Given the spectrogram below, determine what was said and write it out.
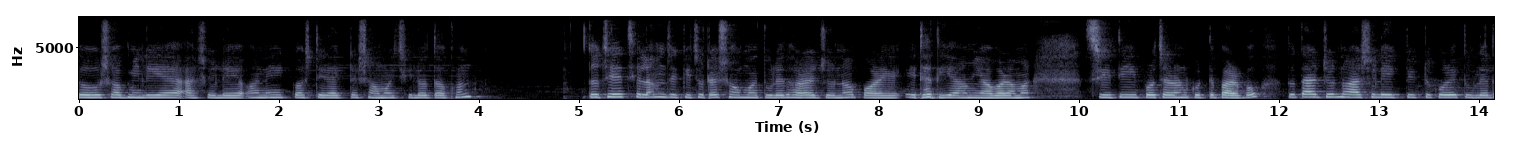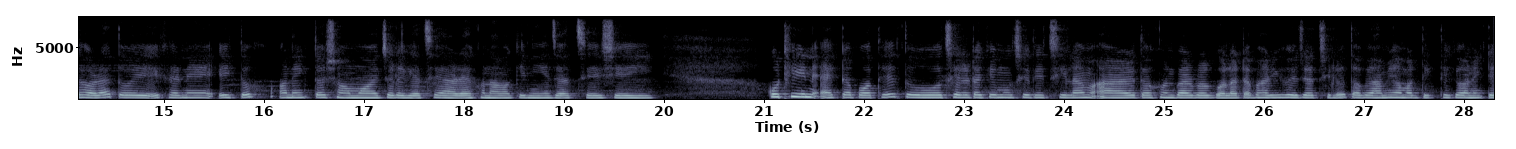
তো সব মিলিয়ে আসলে অনেক কষ্টের একটা সময় ছিল তখন। তো চেয়েছিলাম যে কিছুটা সময় তুলে ধরার জন্য, পরে এটা দিয়ে আমি আবার আমার স্মৃতি প্রচারণ করতে পারব। তো তার জন্য আসলে একটু একটু করে তুলে ধরা। তো এখানে এই তো অনেকটা সময় চলে গেছে, আর এখন আমাকে নিয়ে যাচ্ছে সেই কঠিন একটা পথে। তো ছেলেটাকে মুছে দিচ্ছিলাম আর তখন বারবার গলাটা ভারী হয়ে যাচ্ছিল। তবে আমি আমার দিক থেকে অনেকটা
